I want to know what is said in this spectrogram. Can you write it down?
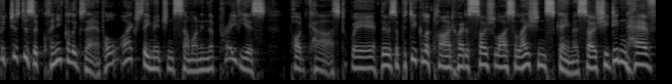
But just as a clinical example, I actually mentioned someone in the previous podcast where there was a particular client who had a social isolation schema. So she didn't have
